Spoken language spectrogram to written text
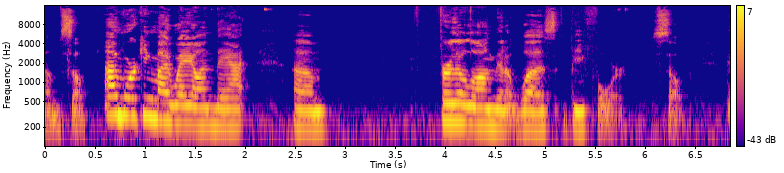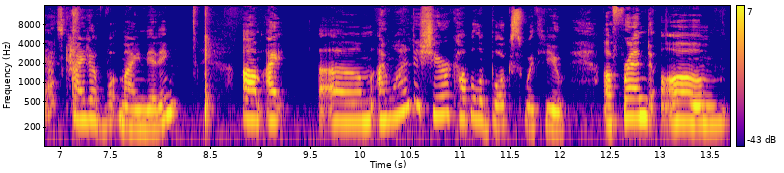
Um, so I'm working my way on that. Um, further along than it was before. So that's kind of what my knitting. Um, I um, I wanted to share a couple of books with you. A friend um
